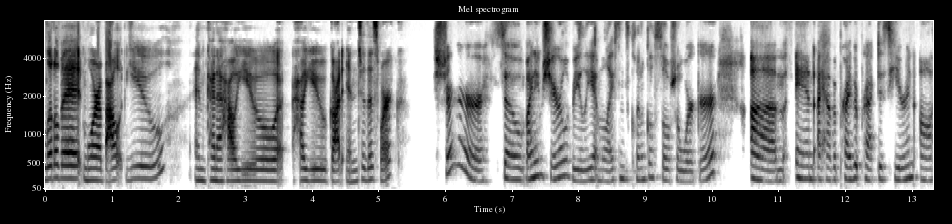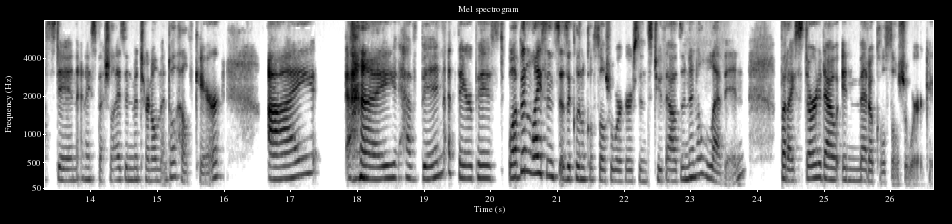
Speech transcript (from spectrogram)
little bit more about you and kind of how you how you got into this work? Sure. So my name is Cheryl Reeley. I'm a licensed clinical social worker. Um, and I have a private practice here in Austin, and I specialize in maternal mental health care. I I have been a therapist. Well, I've been licensed as a clinical social worker since 2011, but I started out in medical social work.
